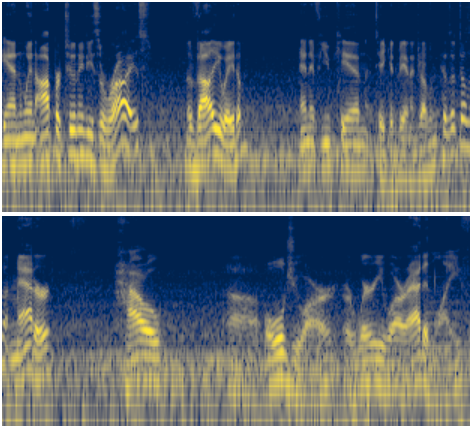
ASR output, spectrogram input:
And when opportunities arise, evaluate them and if you can take advantage of them because it doesn't matter how uh, old you are or where you are at in life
